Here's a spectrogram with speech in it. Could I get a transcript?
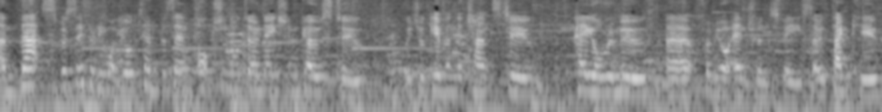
And that's specifically what your 10% optional donation goes to, which you're given the chance to pay or remove uh, from your entrance fee. So thank you.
